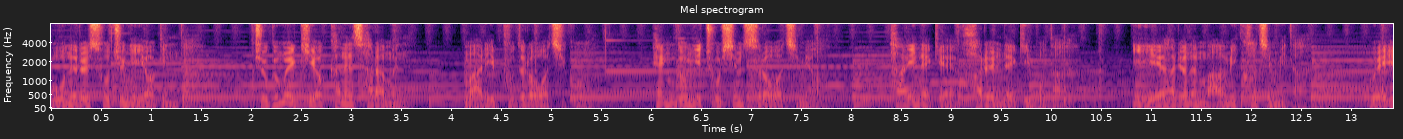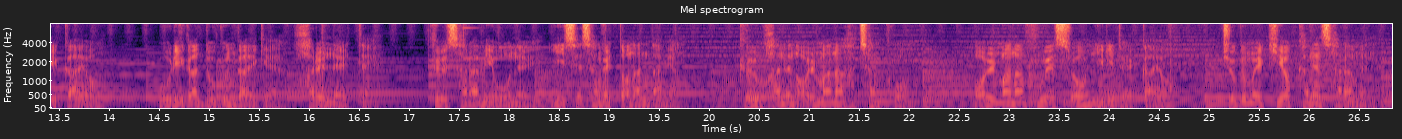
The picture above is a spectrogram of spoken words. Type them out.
오늘을 소중히 여긴다. 죽음을 기억하는 사람은 말이 부드러워지고 행동이 조심스러워지며 타인에게 화를 내기보다 이해하려는 마음이 커집니다. 왜일까요? 우리가 누군가에게 화를 낼 때 그 사람이 오늘 이 세상을 떠난다면 그 화는 얼마나 하찮고 얼마나 후회스러운 일이 될까요? 죽음을 기억하는 사람은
